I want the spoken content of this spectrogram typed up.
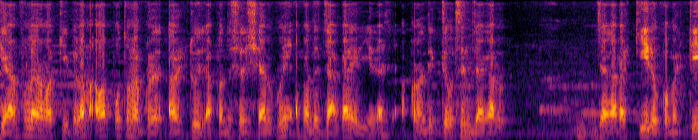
গ্রাউন্ড ফ্লোরে আমরা কি পেলাম। আমার প্রথমে আপনারা আরেকটু আপনাদের সাথে শেয়ার করি। আপনাদের জায়গার এরিয়াটা আপনারা দেখতে পাচ্ছেন জায়গার জায়গাটা কি রকম একটি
